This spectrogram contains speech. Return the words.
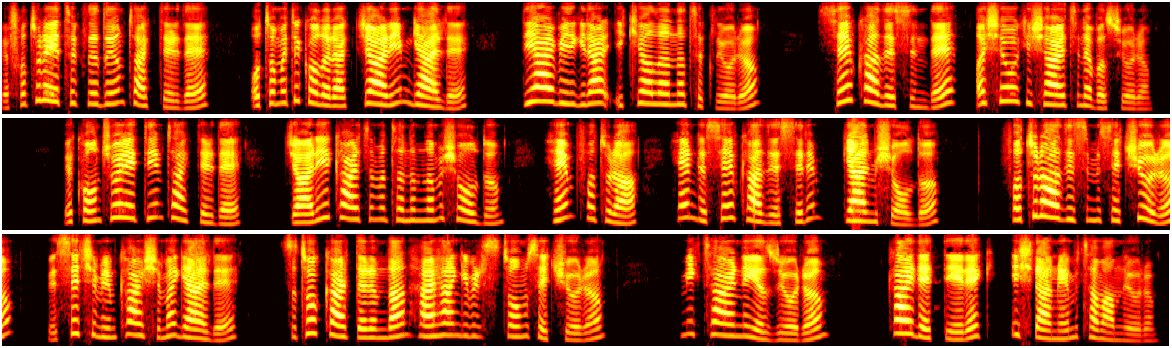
ve faturaya tıkladığım takdirde otomatik olarak carim geldi. Diğer bilgiler iki alanına tıklıyorum. Sevk adresinde aşağı ok işaretine basıyorum ve kontrol ettiğim takdirde cari kartımı tanımlamış olduğum hem fatura hem de sevk adreslerim gelmiş oldu. Fatura adresimi seçiyorum ve seçimim karşıma geldi. Stok kartlarımdan herhangi bir stoğumu seçiyorum. Miktarını yazıyorum. Kaydet diyerek işlemlerimi tamamlıyorum.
